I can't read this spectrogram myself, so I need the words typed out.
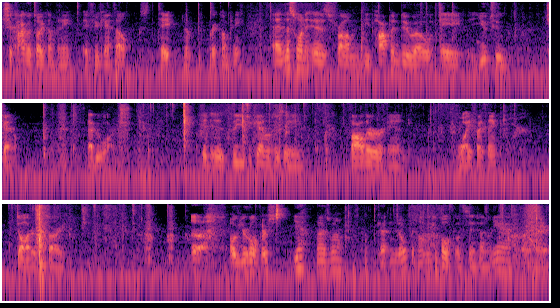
Chicago Toy Company. If you can't tell, tape, know, great company. And this one is from the Poppin Duo, a YouTube channel that we watch. It is the YouTube channel is a father and wife, I think. Daughter, sorry. Ugh. Oh, you're going first. yeah, might as well. Cutting it open. Oh, we can both go at the same time. right? Yeah, doesn't matter.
